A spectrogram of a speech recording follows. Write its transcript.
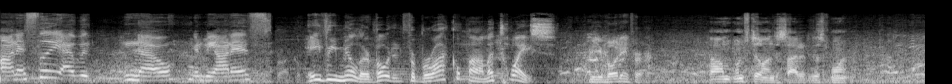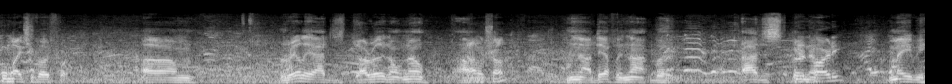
honestly, I would no. I'm gonna be honest. Avery Miller voted for Barack Obama twice. Are you voting for her? Um, I'm still undecided at this point. Who might you vote for? Um, really, I just, I really don't know. Um, Donald Trump? No, definitely not. But I just, you Third know, party? maybe.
